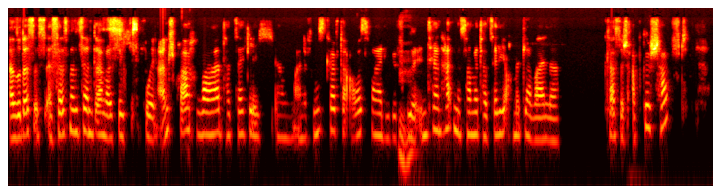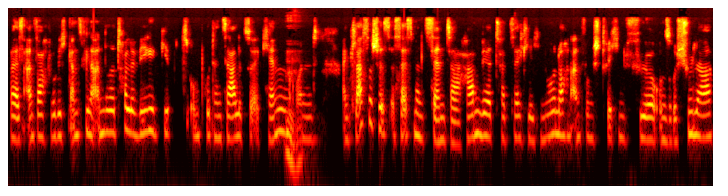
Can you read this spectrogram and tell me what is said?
Also das ist Assessment Center, was ich vorhin ansprach, war tatsächlich ähm, eine Führungskräfteauswahl, die wir mhm. früher intern hatten. Das haben wir tatsächlich auch mittlerweile klassisch abgeschafft, weil es einfach wirklich ganz viele andere tolle Wege gibt, um Potenziale zu erkennen mhm. und ein klassisches Assessment Center haben wir tatsächlich nur noch in Anführungsstrichen für unsere Schüler,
